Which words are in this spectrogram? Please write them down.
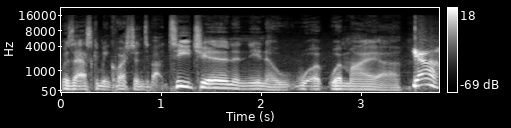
was asking me questions about teaching and you know what, what my uh, Yeah.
